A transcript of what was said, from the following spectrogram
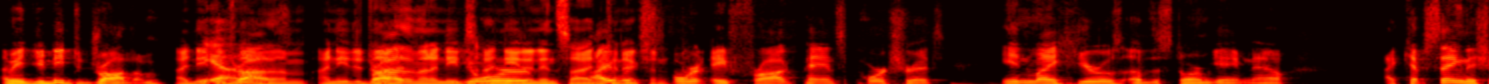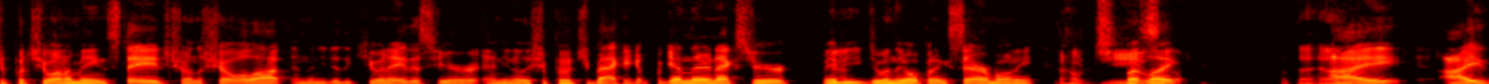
I mean, you need to draw them. I need Yeah. to draw them. I need to draw but them, and I need to, I need an inside I connection. would sport a Frog Pants portrait in my Heroes of the Storm game. Now, I kept saying they should put you on a main stage on the show a lot, and then you did the Q and A this year, and you know they should put you back up again there next year, maybe doing the opening ceremony. oh, geez. But like, what the hell? I I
